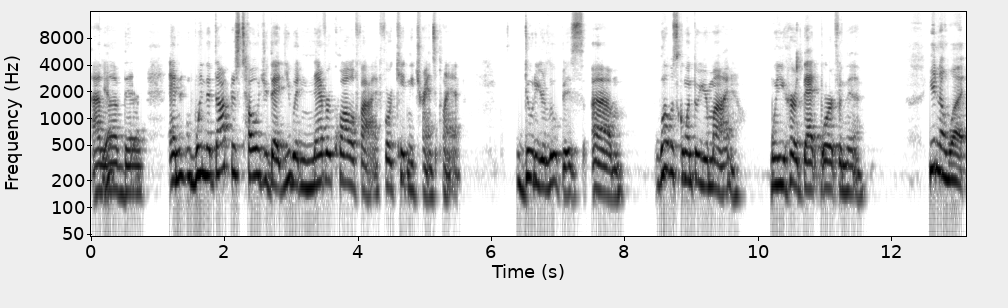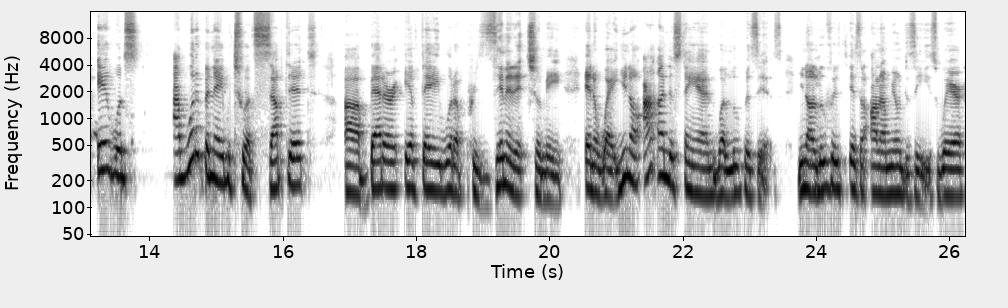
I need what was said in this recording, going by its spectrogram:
I yeah. love that. And when the doctors told you that you would never qualify for a kidney transplant due to your lupus, um, what was going through your mind when you heard that word from them? You know what? It was, I would have been able to accept it uh, better if they would have presented it to me in a way. You know, I understand what lupus is. You know, mm-hmm. lupus is an autoimmune disease where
